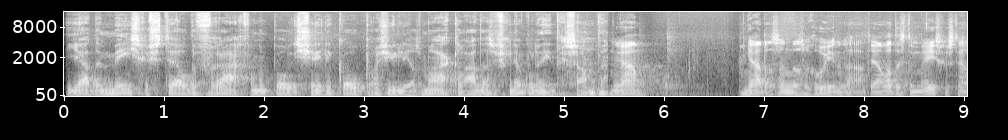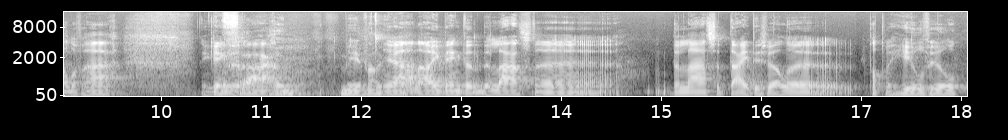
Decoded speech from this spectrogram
Ja, de meest gestelde vraag van een potentiële koper als jullie als makelaar, dat is misschien ook wel een interessante. Ja, ja dat, is een, dat is een goede inderdaad. Ja, wat is de meest gestelde vraag? Ik denk vragen, dat, meervoud. Ja, nou ik denk dat de laatste, de laatste tijd is wel uh, wat we heel veel...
